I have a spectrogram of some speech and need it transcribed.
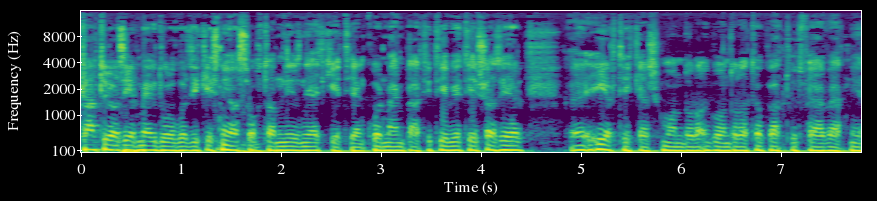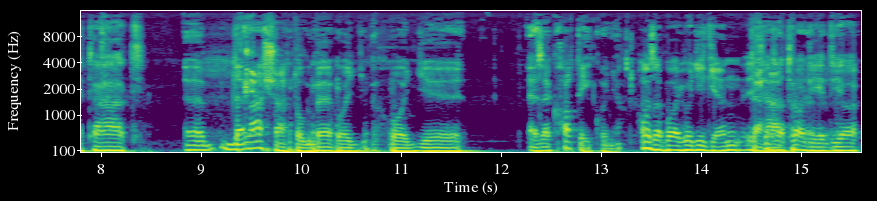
Tehát ő azért megdolgozik, és néha szoktam nézni egy-két ilyen kormánypárti tévét, és azért értékes gondolatokat tud felvetni, tehát... De lássátok be, hogy, hogy ezek hatékonyak. Az a baj, hogy igen, és Tehát ez a tragédia.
